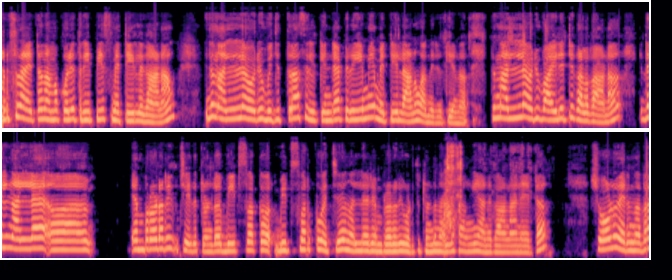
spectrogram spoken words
അടുത്തതായിട്ട് നമുക്കൊരു ത്രീ പീസ് മെറ്റീരിയൽ കാണാം. ഇത് നല്ല ഒരു വിചിത്ര സിൽക്കിന്റെ പ്രീമിയം മെറ്റീരിയൽ ആണ് വന്നിരിക്കുന്നത്. ഇത് നല്ല ഒരു വയലറ്റ് കളറാണ് ഇതിൽ നല്ല എംബ്രോയ്ഡറി ചെയ്തിട്ടുണ്ട്. ബീഡ്സ് വർക്ക് ബീഡ്സ് വർക്ക് വെച്ച് നല്ലൊരു എംബ്രോയ്ഡറി കൊടുത്തിട്ടുണ്ട്. നല്ല ഭംഗിയാണ് കാണാനായിട്ട്. ഷോൾ വരുന്നത്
